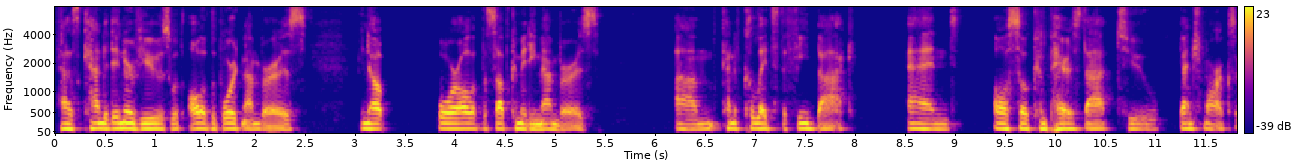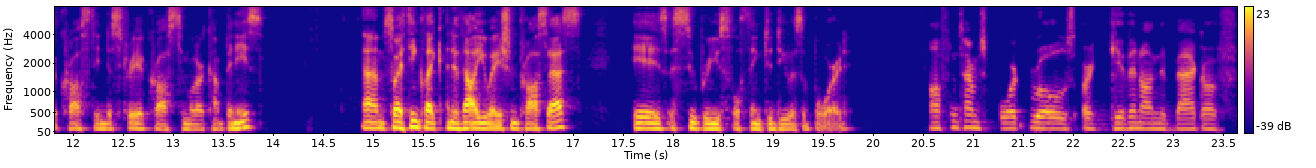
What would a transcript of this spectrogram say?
has candid interviews with all of the board members you know or all of the subcommittee members um, kind of collates the feedback and also compares that to benchmarks across the industry across similar companies um, so i think like an evaluation process is a super useful thing to do as a board. Oftentimes, board roles are given on the back of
